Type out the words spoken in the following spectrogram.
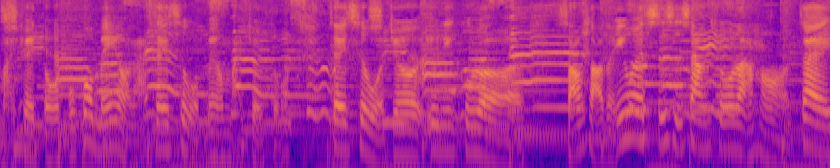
买最多。不过没有啦，这一次我没有买最多，这一次我就 Uniqlo 少少的，因为事实上说了哈，在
